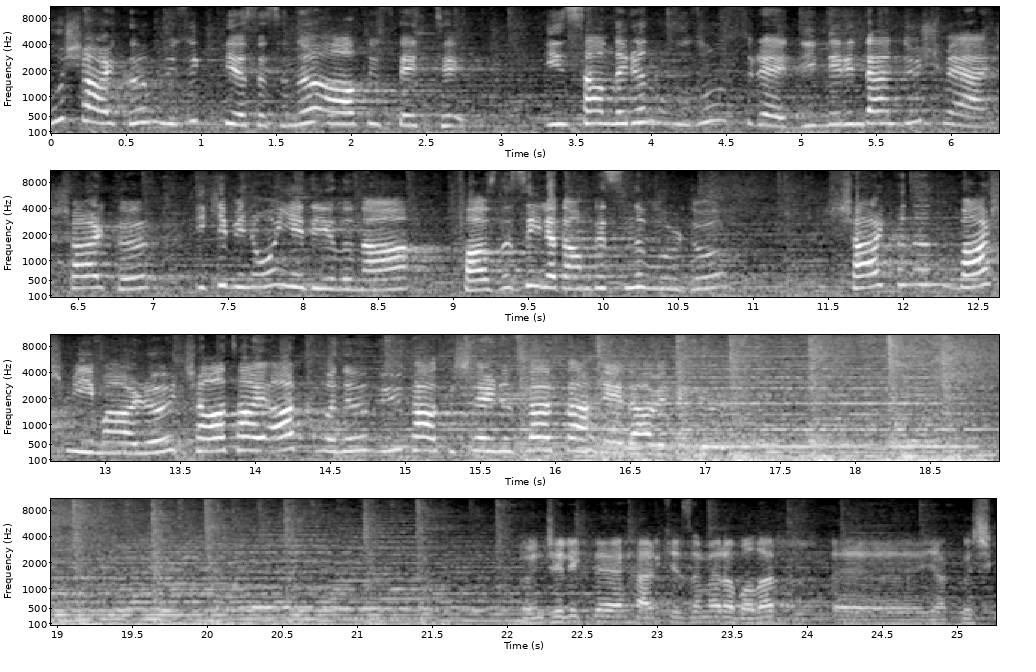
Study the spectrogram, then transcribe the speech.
Bu şarkı müzik piyasasını alt üst etti. İnsanların uzun süre dillerinden düşmeyen şarkı 2017 yılına fazlasıyla damgasını vurdu. Şarkının baş mimarı Çağatay Akman'ı büyük alkışlarınızla sahneye davet ediyoruz. Öncelikle herkese merhabalar. Ee, yaklaşık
